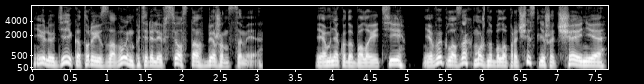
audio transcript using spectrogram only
и людей, которые из-за войн потеряли всё, став беженцами. Им некуда было идти, и в их глазах можно было прочесть лишь отчаяние.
